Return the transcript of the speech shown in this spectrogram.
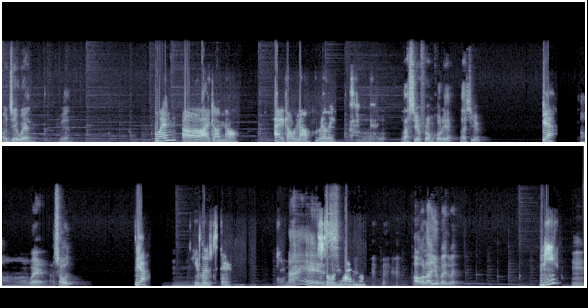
언제 when? When? When? Uh, I don't know. I don't know really. Uh, last year from Korea? Last year? Yeah where? Seoul? Yeah. He lives there. Oh, nice. Seoul, I don't know. How old are you, by the way? Me? Mm.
